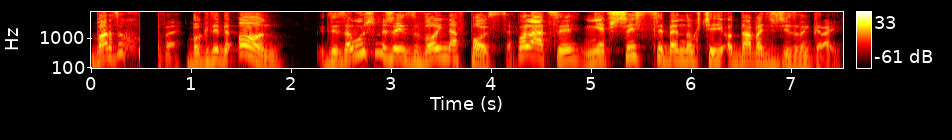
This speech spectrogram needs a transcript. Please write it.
bardzo chujowe. Bo gdyby on gdy załóżmy, że jest wojna w Polsce, Polacy nie wszyscy będą chcieli oddawać życie za ten kraj.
